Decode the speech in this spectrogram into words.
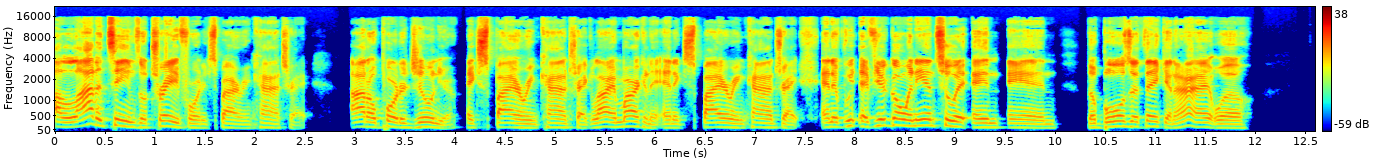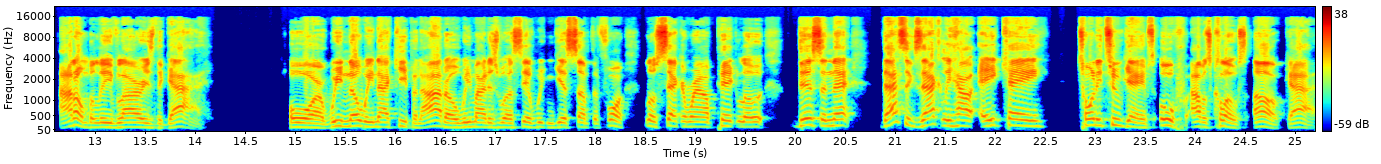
A lot of teams will trade for an expiring contract. Otto Porter Jr. expiring contract, Lauri Markkanen an expiring contract. And if we if you're going into it and and the Bulls are thinking, all right, well, I don't believe Larry's the guy. Or we know we're not keeping Otto. We might as well see if we can get something for him. A little second round pick, little this and that. That's exactly how AK 22 games. Ooh, I was close. Oh God.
